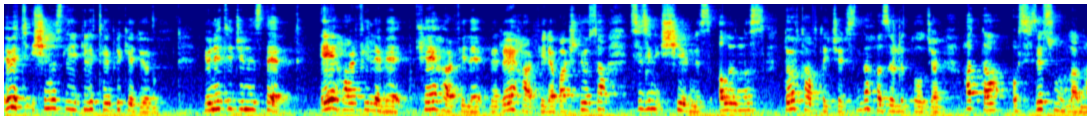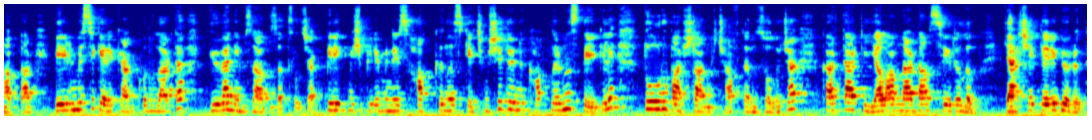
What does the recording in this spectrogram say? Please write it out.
Evet işinizle ilgili tebrik ediyorum. Yöneticinizde E harfiyle ve K harfiyle ve R harfiyle başlıyorsa sizin iş yeriniz, alanınız 4 hafta içerisinde hazırlıklı olacak. Hatta o size sunulan haklar, verilmesi gereken konularda güven imzanız atılacak. Birikmiş priminiz, hakkınız, geçmişe dönük haklarınızla ilgili doğru başlangıç haftanız olacak. Kart der ki yalanlardan sıyrılın, gerçekleri görün.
